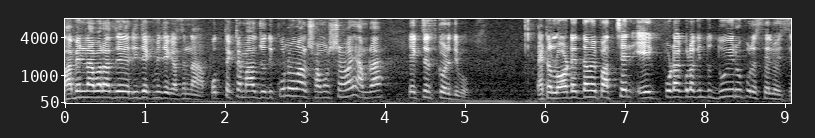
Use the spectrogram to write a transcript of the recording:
ভাবেন না বারা যে রিজেক্ট মিজেক্ট আছে। না, প্রত্যেকটা মাল যদি কোনো মাল সমস্যা হয়, আমরা এক্সচেঞ্জ করে দিব। একটা লটের দামে পাচ্ছেন, এই প্রোডাক্টগুলো কিন্তু দুইয়ের উপরে সেল হয়েছে।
